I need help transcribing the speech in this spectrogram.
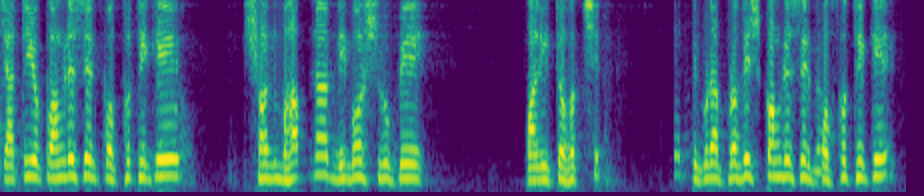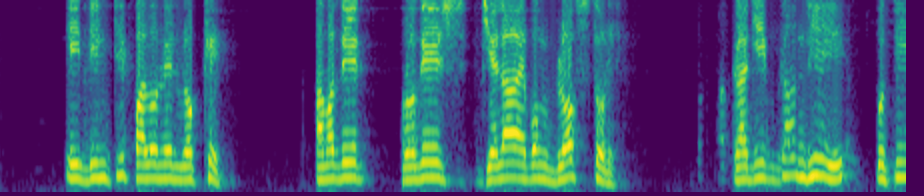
জাতীয় কংগ্রেসের পক্ষ থেকে সদ্ভাবনা দিবস রূপে পালিত হচ্ছে। ত্রিপুরা প্রদেশ কংগ্রেসের পক্ষ থেকে এই দিনটি পালনের লক্ষ্যে আমাদের প্রদেশ জেলা এবং ব্লক স্তরে রাজীব গান্ধী প্রতি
